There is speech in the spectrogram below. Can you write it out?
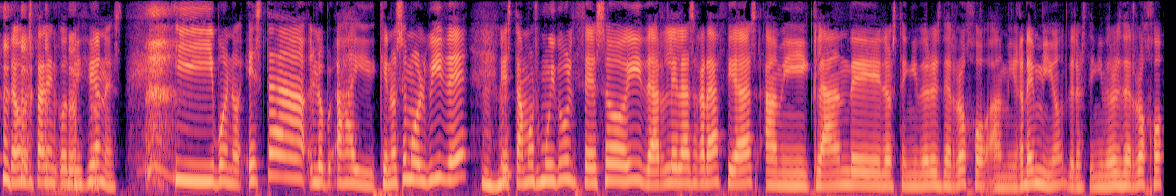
Tengo que estar en condiciones. Y bueno, esta, lo- ay, que no se me olvide, estamos muy dulces hoy, darle las gracias a mi clan de los teñidores de rojo, a mi gremio de los teñidores de rojo,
